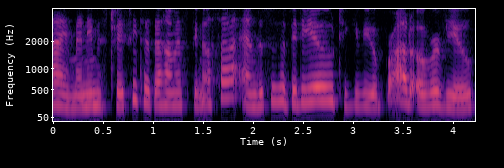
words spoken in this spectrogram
Hi, my name is Tracy Tokuhama Espinosa, and this is a video to give you a broad overview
